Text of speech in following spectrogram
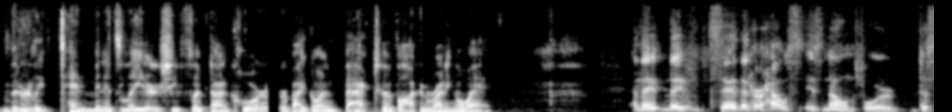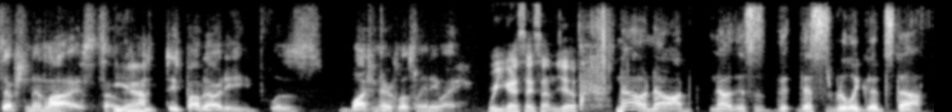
literally 10 minutes later, she flipped on Kor by going back to Voq and running away. And they they've said that her house is known for deception and lies. So Yeah. he, he probably already was watching her closely anyway. Were you gonna say something, Jeff? No, no, I'm no. This is th- this is really good stuff.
